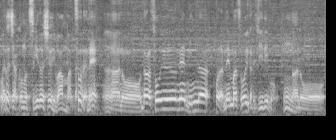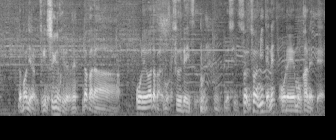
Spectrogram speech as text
俺たちはこの次の週にワンマンだからそうだよね、うん。あのだからそういうねみんなほら年末多いから GD も、うん。あのバニラの次の次の日だよね。だから俺はだからもう 2days だし、そそれ見てねお礼も兼ねて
